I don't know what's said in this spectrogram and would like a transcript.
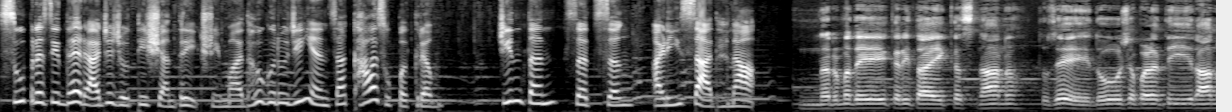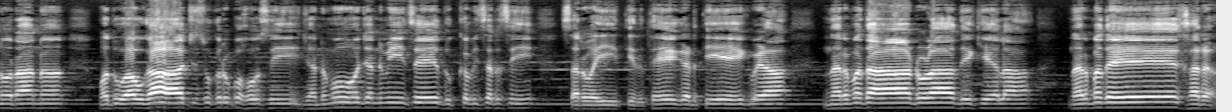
सुप्रसिद्ध राजज्योतिष यांत्रिक श्री माधव गुरुजी यांचा खास उपक्रम चिंतन सत्संग आणि साधना. नर्मदे करिता एक स्नान तुझे दोष पळती रानो रान. मधु अवघाची सुखरूप होसी जन्मो जन्मीचे दुःख विसरसी. सर्वई तीर्थे घडती एक वेळा नर्मदा डोळा देखियला. नर्मदे खर.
